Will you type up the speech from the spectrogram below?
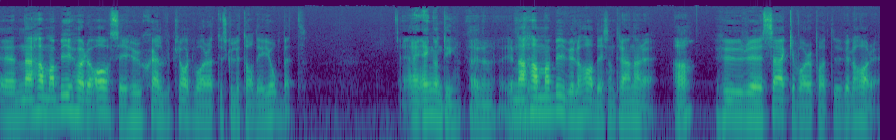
Eh, när Hammarby hörde av sig, hur självklart var det att du skulle ta det jobbet? En en gång till. När. Hammarby ville ha dig som tränare, Ja. hur eh, säker var du på att du ville ha det?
